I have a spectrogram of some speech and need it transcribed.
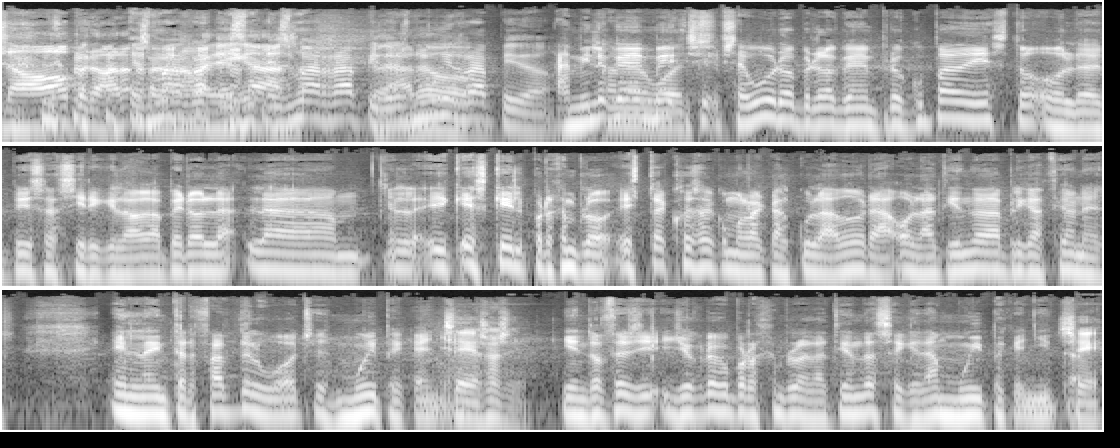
No, pero ahora Es pero más, no es, es más rápido, Claro. es muy rápido. A mí lo que me, seguro, pero lo que me preocupa de esto, o le pides a Siri que lo haga, pero la, la- la- es que, por ejemplo, estas cosas como la calculadora o la tienda de aplicaciones en la interfaz del Watch es muy pequeña. Sí, eso sí. Y entonces yo creo que, por ejemplo, la tienda se queda muy pequeñita. Sí.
